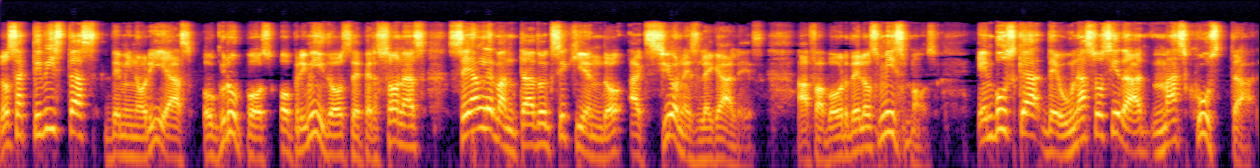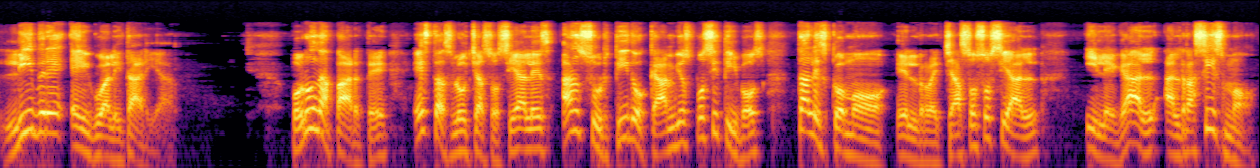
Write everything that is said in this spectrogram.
Los activistas de minorías o grupos oprimidos de personas se han levantado exigiendo acciones legales a favor de los mismos, en busca de una sociedad más justa, libre e igualitaria. Por una parte, estas luchas sociales han surtido cambios positivos tales como el rechazo social y legal al racismo,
